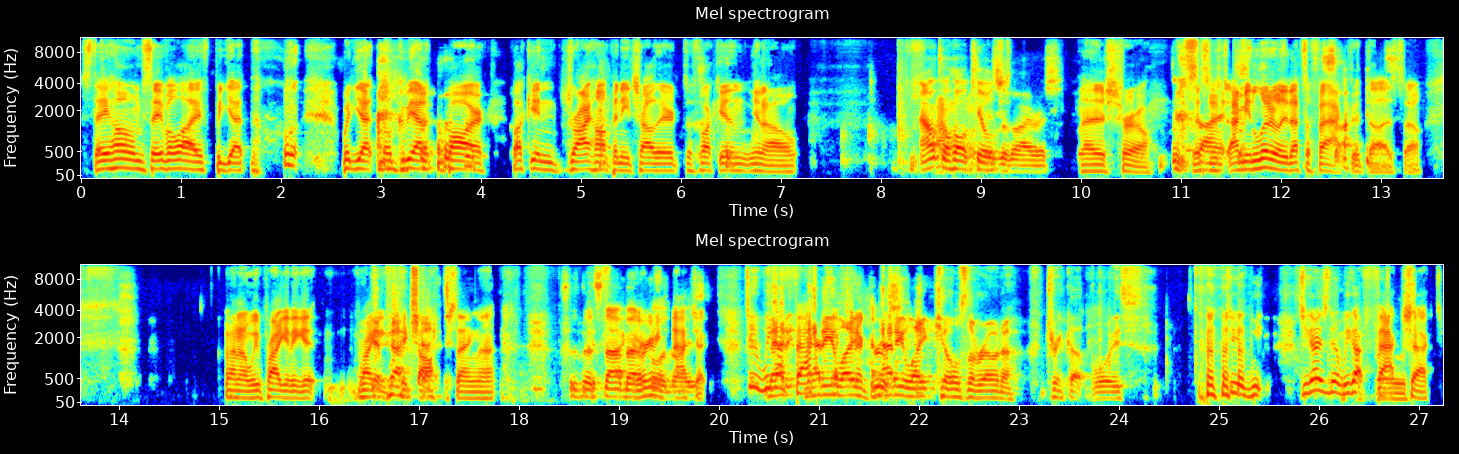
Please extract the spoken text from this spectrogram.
stay home, save a life. But yet, but yet they'll be out at the bar, fucking dry humping each other to fucking, you know. alcohol kills the virus. That is true. This is, I mean, literally, that's a fact. It does. So. I don't know. We probably gonna get probably get gonna get kicked off for saying that. So that's not We're gonna get advice. fact-checked. Dude, we Natty, got fact Natty checked in a light, group. Natty light kills the Rona. Drink up, boys. Dude, we, do you guys know we got fact checked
